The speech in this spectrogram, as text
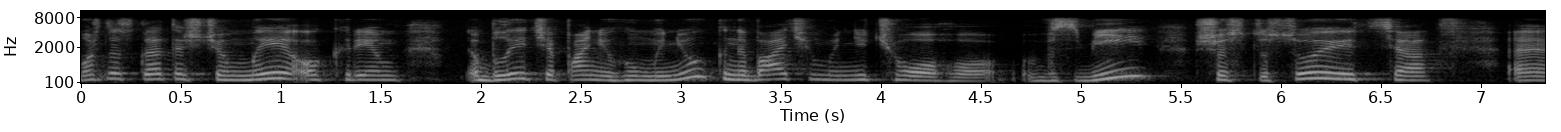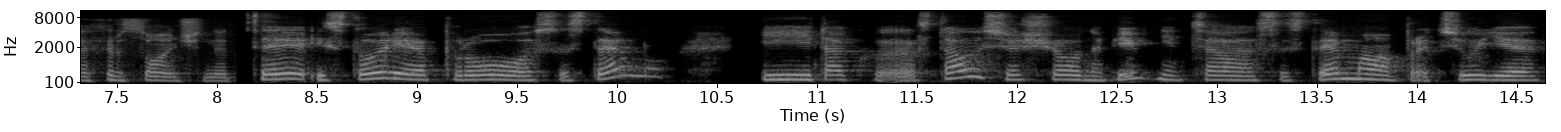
Можна сказати, що ми, окрім обличчя пані Гуменюк, не бачимо нічого в ЗМІ, що стосується е, Херсонщини. Це історія про систему, і так е, сталося, що на півдні ця система працює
